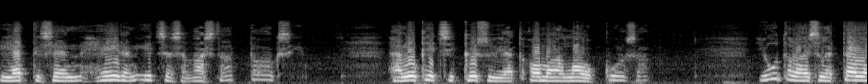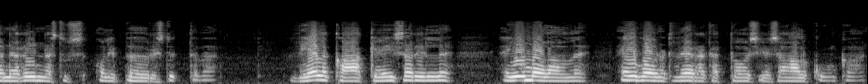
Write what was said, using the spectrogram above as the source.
ja jätti sen heidän itsensä vastaattavaksi. Hän lukitsi kysyjät omaan loukkuunsa. Juutalaisille tällainen rinnastus oli pöyristyttävä. Velkaa keisarille ja Jumalalle ei voinut verrata toisiinsa alkuunkaan.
